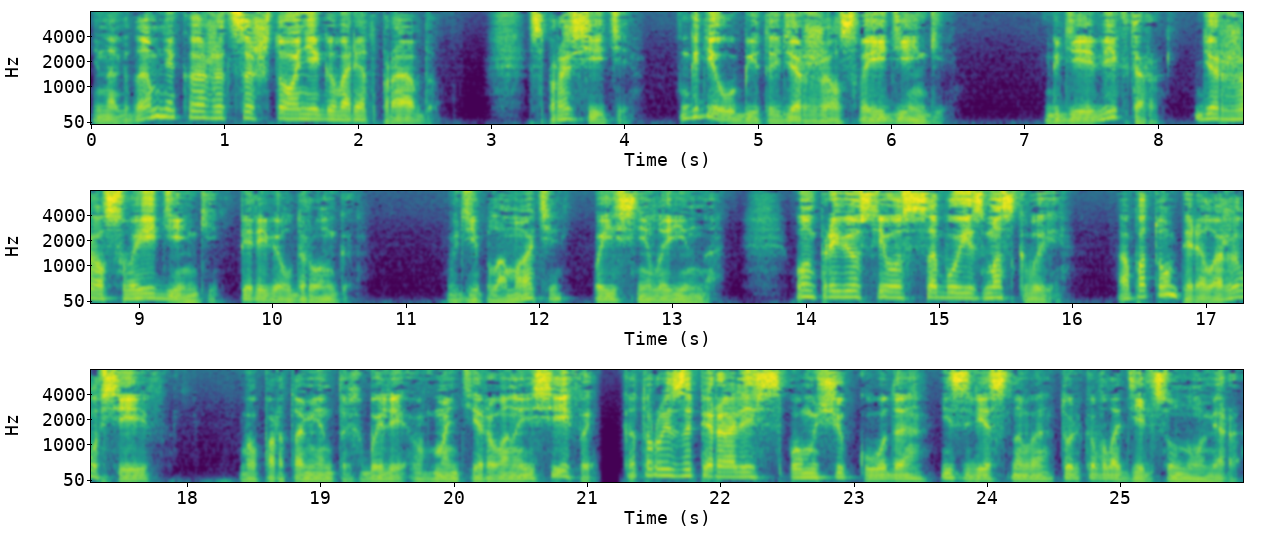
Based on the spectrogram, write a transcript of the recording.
Иногда мне кажется, что они говорят правду. Спросите, где убитый держал свои деньги? Где Виктор держал свои деньги, перевел Дронга. В дипломате, пояснила Инна. Он привез его с собой из Москвы, а потом переложил в сейф. В апартаментах были вмонтированные сейфы, которые запирались с помощью кода, известного только владельцу номера.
